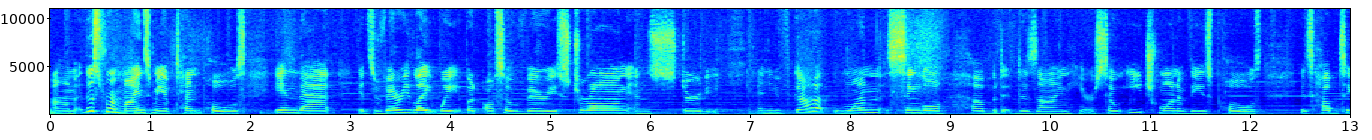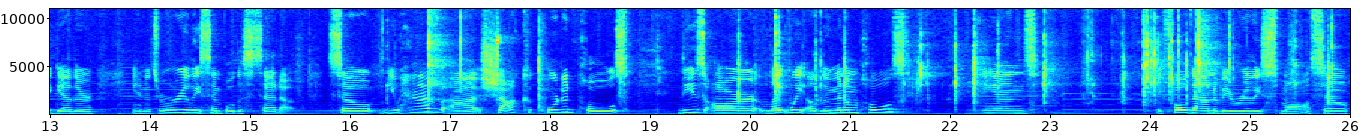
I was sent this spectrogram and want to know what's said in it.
Um, this reminds me of tent poles in that it's very lightweight but also very strong and sturdy. And you've got one single hubbed design here. So each one of these poles is hubbed together and it's really simple to set up. So you have uh, shock corded poles. These are lightweight aluminum poles and they fold down to be really small. So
